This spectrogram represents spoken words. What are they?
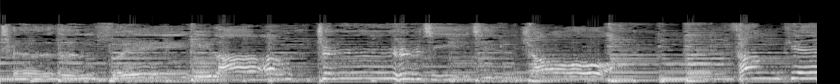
沉随浪，只记今朝。苍天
